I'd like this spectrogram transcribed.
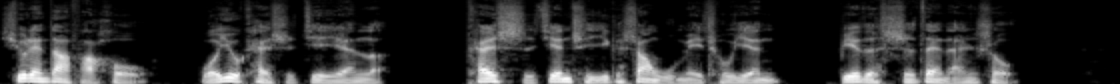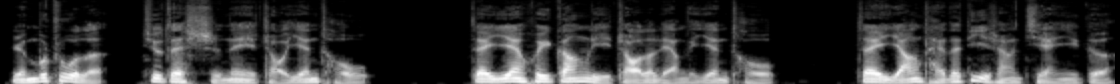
修炼大法后，我又开始戒烟了。开始坚持一个上午没抽烟，憋得实在难受，忍不住了，就在室内找烟头，在烟灰缸里找了两个烟头，在阳台的地上捡一个。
